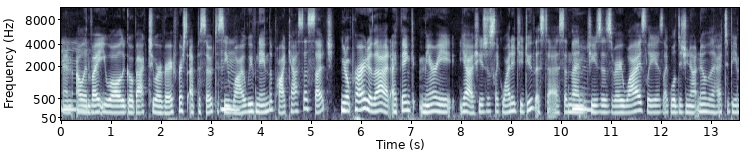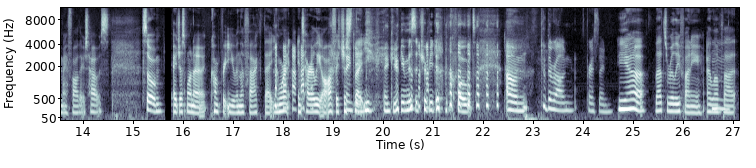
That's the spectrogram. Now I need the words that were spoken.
and mm. I'll invite you all to go back to our very first episode to see mm-hmm. why we've named the podcast as such. You know, prior to that, I think Mary, yeah, she's just like, Why did you do this to us? And then mm. Jesus very wisely is like, Well, did you not know that I had to be in my father's house? So I just want to comfort you in the fact that you weren't entirely off. It's just that you. Thank you. you misattributed the quote um, to the wrong person. Yeah, that's really funny. I love mm. that.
